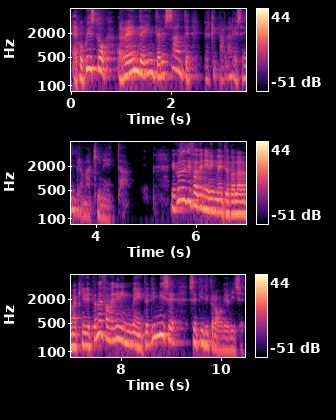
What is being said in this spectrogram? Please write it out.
Ecco, questo rende interessante perché parlare sempre a macchinetta. Che cosa ti fa venire in mente parlare a macchinetta? A me fa venire in mente, dimmi se, se ti ritrovi Alice,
